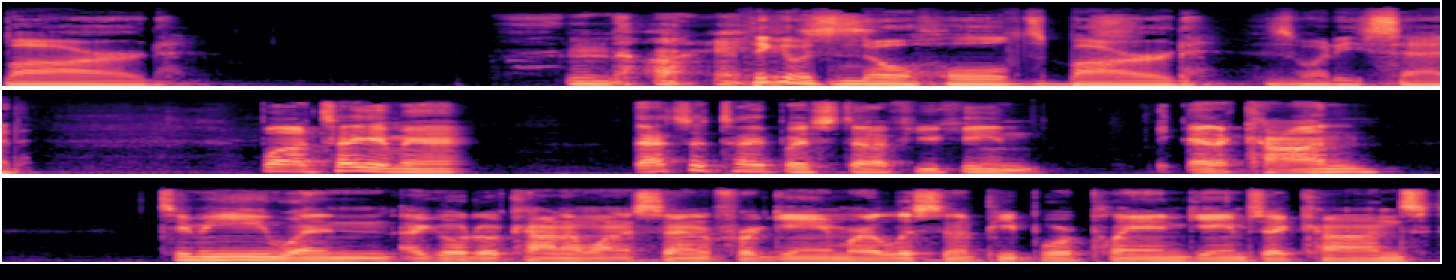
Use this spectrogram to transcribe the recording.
Bard. Nice. I think it was No Holds Barred, is what he said. Well, I'll tell you, man, that's the type of stuff you can at a con. To me, when I go to a con, I want to sign up for a game or listen to people who are playing games at cons.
